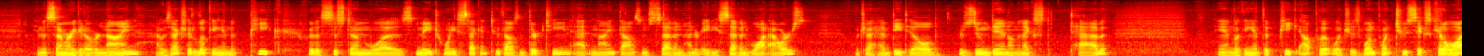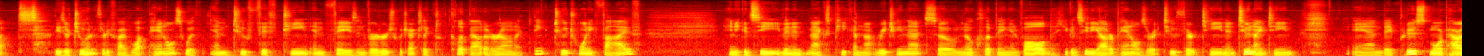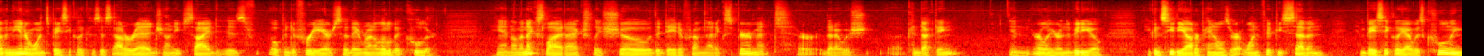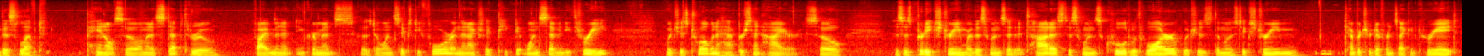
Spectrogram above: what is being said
In the summer, I get over nine. I was actually looking, in the peak for the system was May 22nd, 2013, at 9,787 watt hours, which I have detailed or zoomed in on the next tab. And looking at the peak output, which is 1.26 kilowatts, these are 235 watt panels with M215 Enphase inverters, which actually clip out at around, I think, 225. And you can see even in max peak, I'm not reaching that, so no clipping involved. You can see the outer panels are at 213 and 219, and they produce more power than the inner ones, basically because this outer edge on each side is open to free air, so they run a little bit cooler. And on the next slide, I actually show the data from that experiment or that I was uh, conducting in earlier in the video. You can see the outer panels are at 157, and basically I was cooling this left panel. So I'm going to step through five minute increments, goes to 164, and then actually peaked at 173, which is 12.5% higher. So this is pretty extreme where this one's at its hottest. This one's cooled with water, which is the most extreme temperature difference I could create.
